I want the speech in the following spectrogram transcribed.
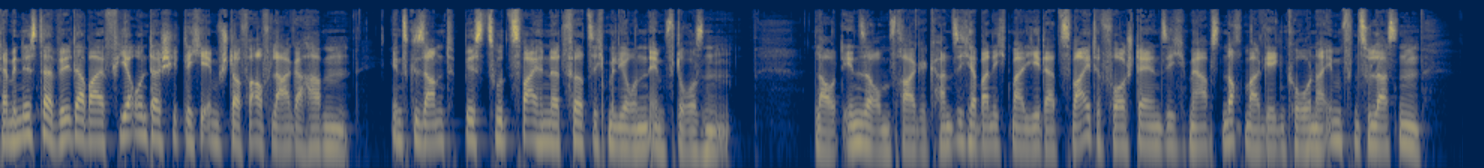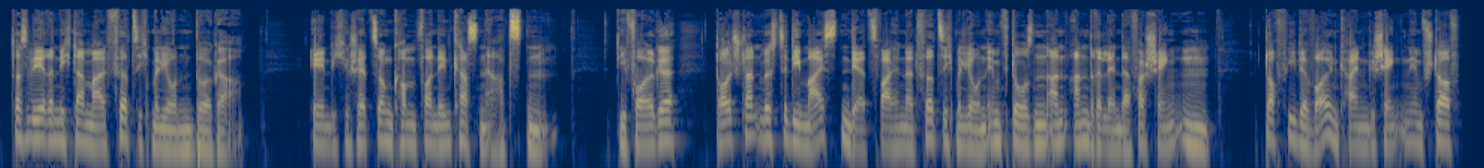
Der Minister will dabei vier unterschiedliche Impfstoffe auf Lager haben. Insgesamt bis zu 240 Millionen Impfdosen. Laut INSA-Umfrage kann sich aber nicht mal jeder Zweite vorstellen, sich im Herbst nochmal gegen Corona impfen zu lassen. Das wäre nicht einmal 40 Millionen Bürger. Ähnliche Schätzungen kommen von den Kassenärzten. Die Folge, Deutschland müsste die meisten der 240 Millionen Impfdosen an andere Länder verschenken. Doch viele wollen keinen geschenkten Impfstoff,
